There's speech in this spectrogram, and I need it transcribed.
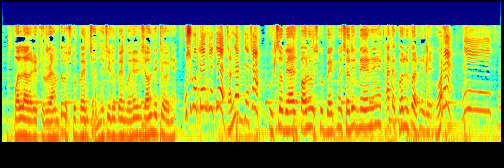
पल्ला गरे तुरुराम त उसको ब्याङ्क झन्झटिलो ब्याङ्क भनेर रिसाउँदै थियो होइन। उसको ब्याङ्कले के झन्झट दिएछ? उच्च ब्याज पाउनु उसको ब्याङ्कमा सधैँ नयाँ नयाँ खाता खोल्नु पर्ने रे। हो र? ए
